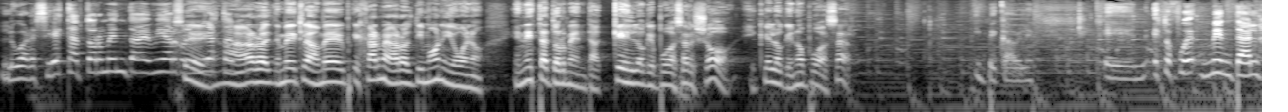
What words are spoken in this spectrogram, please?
En lugar de decir, esta tormenta de miércoles, sí, agarro el, en, vez de, claro, en vez de quejarme, agarro el timón y digo, bueno, en esta tormenta, ¿qué es lo que puedo hacer yo y qué es lo que no puedo hacer? Impecable. esto fue mental,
